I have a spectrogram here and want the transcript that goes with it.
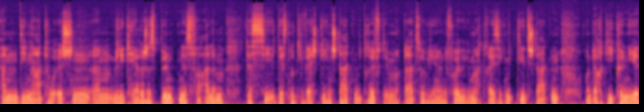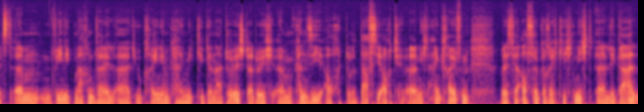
Ähm, die NATO ist ein ähm, militärisches Bündnis vor allem, das, sie, das nur die westlichen Staaten betrifft. Eben noch dazu habe ich eine Folge gemacht, 30 Mitgliedstaaten. Und auch die können jetzt ähm, wenig machen, weil äh, die Ukraine eben kein Mitglied der NATO ist. Dadurch kann sie auch oder darf sie auch äh, nicht eingreifen, weil es wäre auch völkerrechtlich nicht äh, legal.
